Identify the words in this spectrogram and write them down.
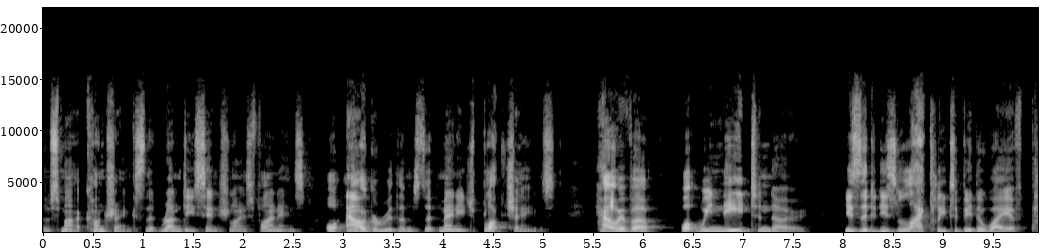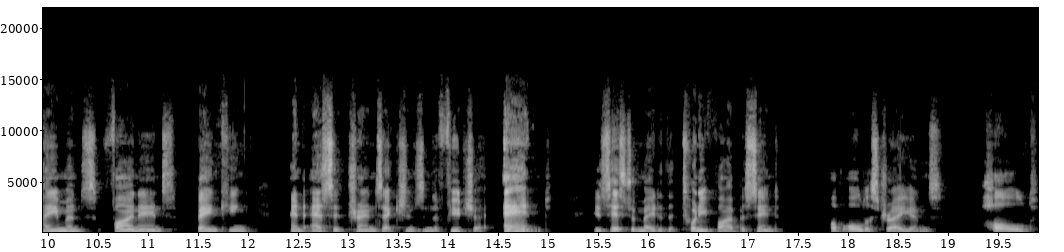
of smart contracts that run decentralized finance or algorithms that manage blockchains. However, what we need to know is that it is likely to be the way of payments, finance, banking, and asset transactions in the future. And it's estimated that 25% of all Australians hold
